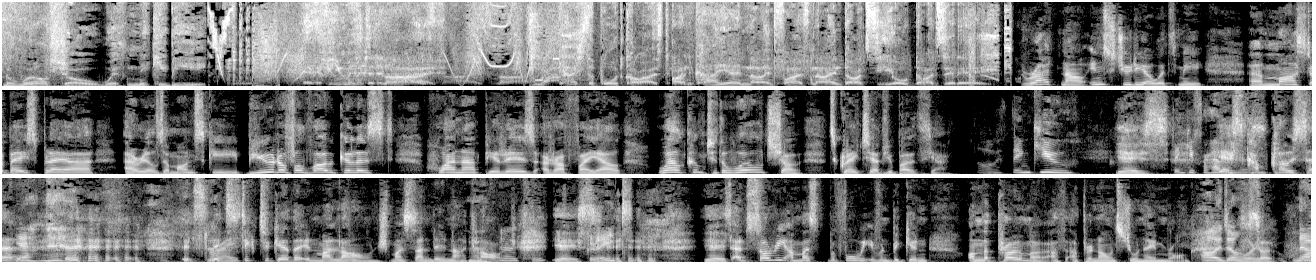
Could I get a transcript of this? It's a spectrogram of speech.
The World Show with Nicky B. If you missed it live, catch the podcast on kaya959.co.za. Right now in studio with me, uh, master bass player Ariel Zamonsky, beautiful vocalist Juana Pires Rafael. Welcome to the World Show. It's great to have you both here. Oh, thank you. Yes. Thank you for having me. yes, us. come closer. Yeah. It's All let's right. stick together in my lounge, my Sunday night mm. lounge. Okay. Yes. Great. yes. And sorry, I must before we even begin on the promo, I, I pronounced your name wrong. Oh, don't worry. So, no.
